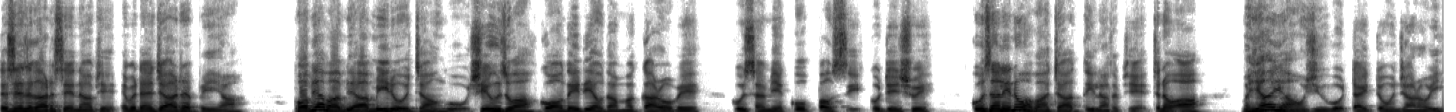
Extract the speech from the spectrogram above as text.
တစ်စင်စကားတစ်စင်နာဖြင့်အင်မတန်ကြားတတ်ပေရာဖော် ပြပါဗျာမီးတို့အကြောင်းကိုရှေးဥစွာကိုအောင်သိန်းတယောက်သာမကတော့ပဲကိုဆန်မြင့်ကိုပေါက်စီကိုတင်ရွှေကိုဆန်လင်းတို့ကပါကြားသိလာသဖြင့်ကျွန်တော်အားမရရအောင်ယူဖို့တိုက်တွန်းကြတော့၏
